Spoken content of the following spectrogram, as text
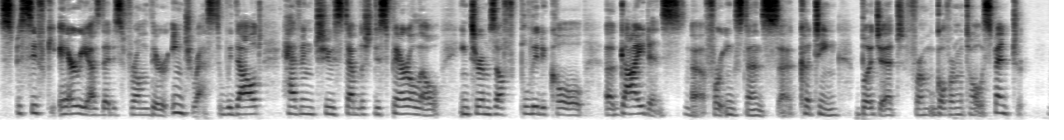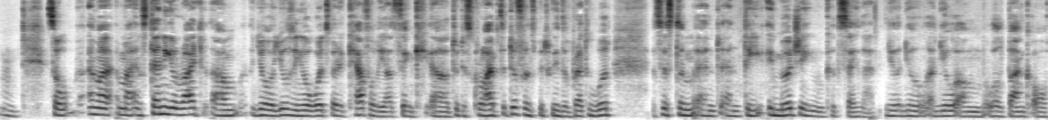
specific areas that is from their interest without having to establish this parallel in terms of political uh, guidance uh, for instance uh, cutting budget from governmental expenditure Mm. So, am I, am I understanding you right? Um, you're using your words very carefully, I think, uh, to describe the difference between the Bretton Woods system and, and the emerging, we could say that, new, new, a new um, World Bank or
